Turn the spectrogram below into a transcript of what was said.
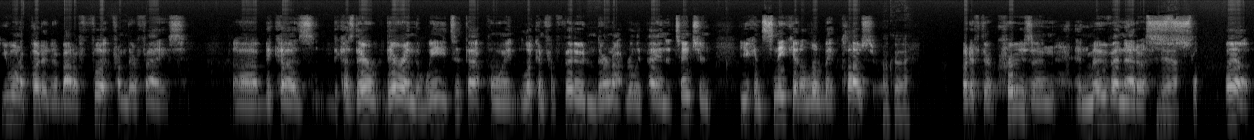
you want to put it about a foot from their face. Uh, because because they're they're in the weeds at that point looking for food and they're not really paying attention. You can sneak it a little bit closer. Okay. But if they're cruising and moving at a Yeah. slow clip,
